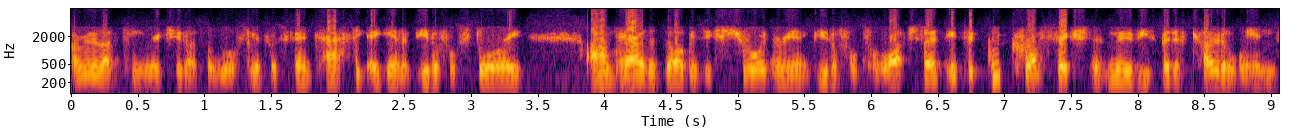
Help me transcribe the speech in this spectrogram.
I really loved King Richard. I thought Will Smith was fantastic. Again, a beautiful story. Um, Power of the Dog is extraordinary and beautiful to watch. So it's a good cross section of movies. But if Coda wins,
